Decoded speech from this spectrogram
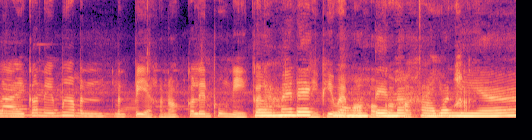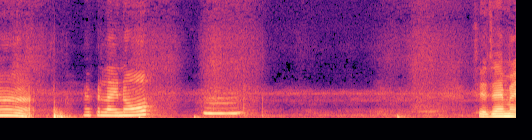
ไรก็ในเมื่อมันมันเปียกอะเนาะก็เล่นพรุ่งนี้ก็เอได้อไม่ได้นี่พี่ไวนเมาอส์นเขาเต็นก็ท์เข้านะใจคะอยู่วันค่ะเนี้ยไม่เป็นไรเนาะ เสียใจไหม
